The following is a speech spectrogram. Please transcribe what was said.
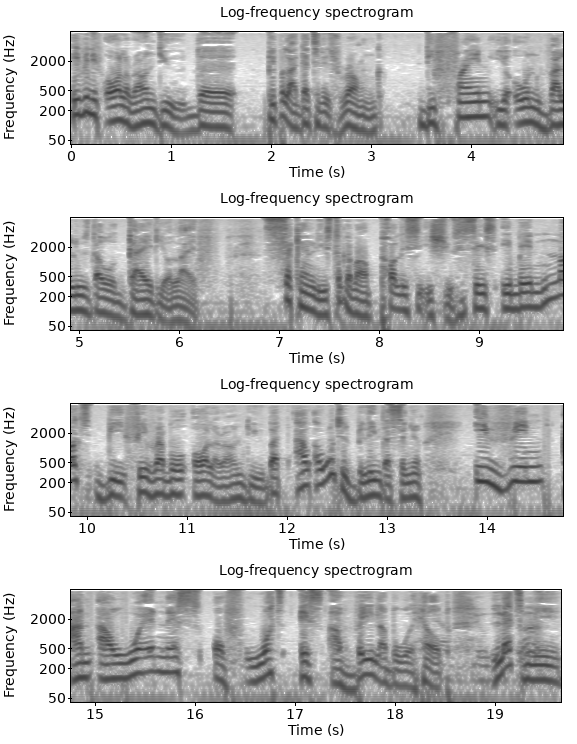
even if all around you the people are getting it wrong, define your own values that will guide your life. Secondly, he's talking about policy issues. He says it may not be favorable all around you, but I, I want to believe that, Senyo, even an awareness of what is available will help. Let me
